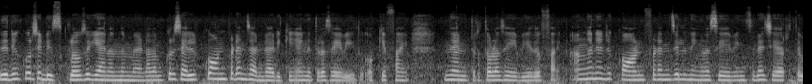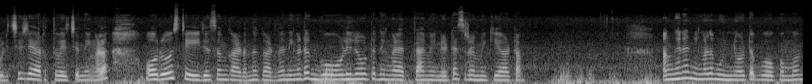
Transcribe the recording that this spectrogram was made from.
ഇതിനെക്കുറിച്ച് ഡിസ്ക്ലോസ് ചെയ്യാനൊന്നും വേണ്ട. നമുക്കൊരു സെൽഫ് കോൺഫിഡൻസ് ഉണ്ടായിരിക്കും. ഞാൻ ഇത്ര സേവ് ചെയ്തു. ഓക്കെ ഫൈൻ ഞാൻ ഇത്രത്തോളം സേവ് ചെയ്തു. ഫൈൻ അങ്ങനെ ഒരു കോൺഫിഡൻസിൽ നിങ്ങൾ സേവിങ്സിനെ ചേർത്ത് പിടിച്ച് ചേർത്ത് വെച്ച് നിങ്ങൾ ഓരോ സ്റ്റേജസും കടന്ന് കടന്ന് നിങ്ങളുടെ ഗോളിലോട്ട് നിങ്ങൾ എത്താൻ വേണ്ടിയിട്ട് ശ്രമിക്കുക കേട്ടോ. അങ്ങനെ നിങ്ങൾ മുന്നോട്ട് പോകുമ്പം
